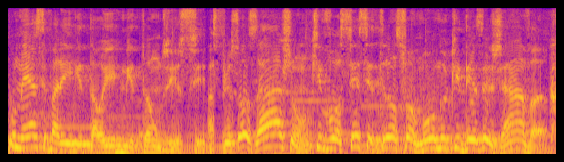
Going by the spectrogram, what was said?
O mestre, para irritar o ermitão, disse: As pessoas acham que você se transformou no que desejava.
